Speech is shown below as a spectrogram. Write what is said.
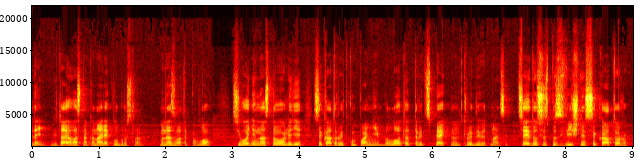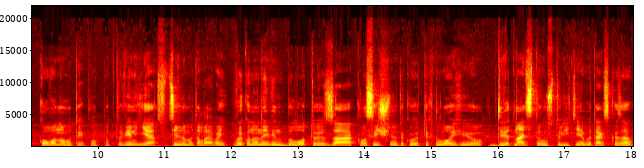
день! Вітаю вас на каналі Клуб Руслан. Мене звати Павло. Сьогодні в нас на огляді секатор від компанії Belota 350319. Це досить специфічний секатор кованого типу, тобто він є суцільно-металевий. Виконаний він белотою за класичною такою технологією 19 століття, я би так сказав.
